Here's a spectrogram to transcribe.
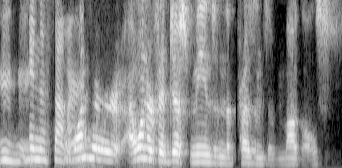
mm-hmm. in the summer i wonder i wonder if it just means in the presence of muggles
